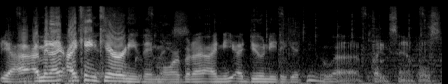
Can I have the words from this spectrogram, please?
Yeah, I mean, I, I can't carry anything more, but I, I need, I do need to get new uh, plague samples.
